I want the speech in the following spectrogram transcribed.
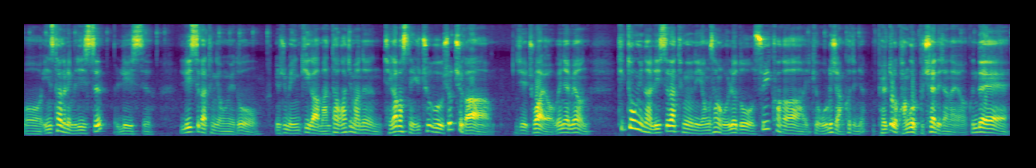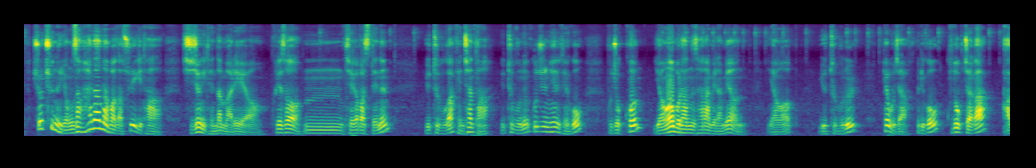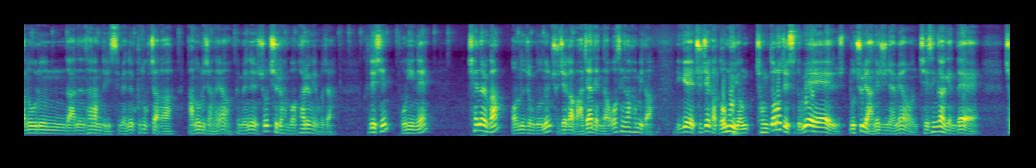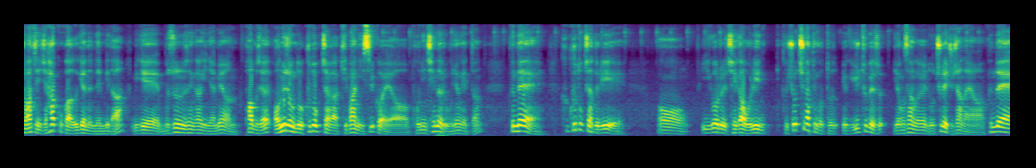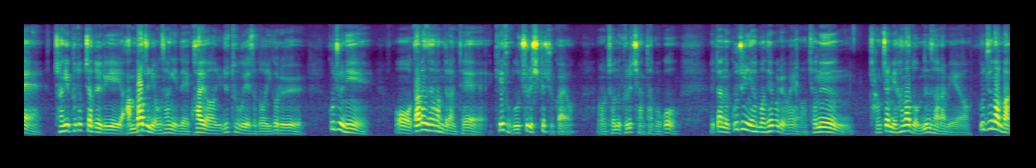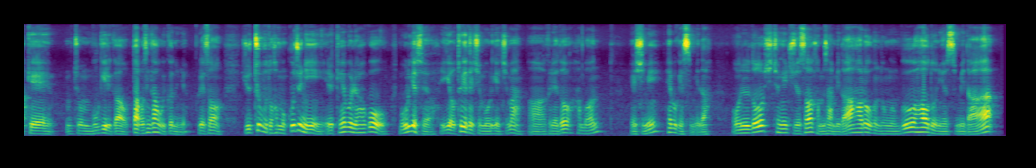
뭐 인스타그램 릴스, 릴스, 릴스 같은 경우에도 요즘에 인기가 많다고 하지만은 제가 봤을 때 유튜브 쇼츠가 이제 좋아요. 왜냐면 틱톡이나 릴스 같은 경우는 영상을 올려도 수익화가 이렇게 오르지 않거든요. 별도로 광고를 붙여야 되잖아요. 근데 쇼츠는 영상 하나하나마다 수익이 다 지정이 된단 말이에요. 그래서 음 제가 봤을 때는 유튜브가 괜찮다. 유튜브는 꾸준히 해도 되고 무조건 영업을 하는 사람이라면 영업 유튜브를 해보자. 그리고 구독자가 안 오른다는 사람들이 있으면은 구독자가 안 오르잖아요. 그러면은 쇼츠를 한번 활용해보자. 그 대신 본인의 채널과 어느 정도는 주제가 맞아야 된다고 생각합니다. 이게 주제가 너무 영- 정 떨어져 있어도 왜 노출이 안 해주냐면 제 생각인데 저 같은 이제 학고가 의견을 냅니다. 이게 무슨 생각이냐면 봐보세요. 어느 정도 구독자가 기반이 있을 거예요. 본인 채널을 운영했던. 근데 그 구독자들이 어 이거를 제가 올린 그 쇼츠 같은 것도 여기 유튜브에서 영상을 노출해 주잖아요. 근데 자기 구독자들이 안 봐준 영상인데 과연 유튜브에서도 이거를 꾸준히 어 다른 사람들한테 계속 노출을 시켜 줄까요? 어 저는 그렇지 않다 보고 일단은 꾸준히 한번 해보려고 해요. 저는 장점이 하나도 없는 사람이에요. 꾸준함 밖에 좀 무기가 없다고 생각하고 있거든요. 그래서 유튜브도 한번 꾸준히 이렇게 해보려 하고 모르겠어요. 이게 어떻게 될지 모르겠지만 어, 그래도 한번 열심히 해보겠습니다. 오늘도 시청해주셔서 감사합니다. 하루 운동공부 하우돈이었습니다.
